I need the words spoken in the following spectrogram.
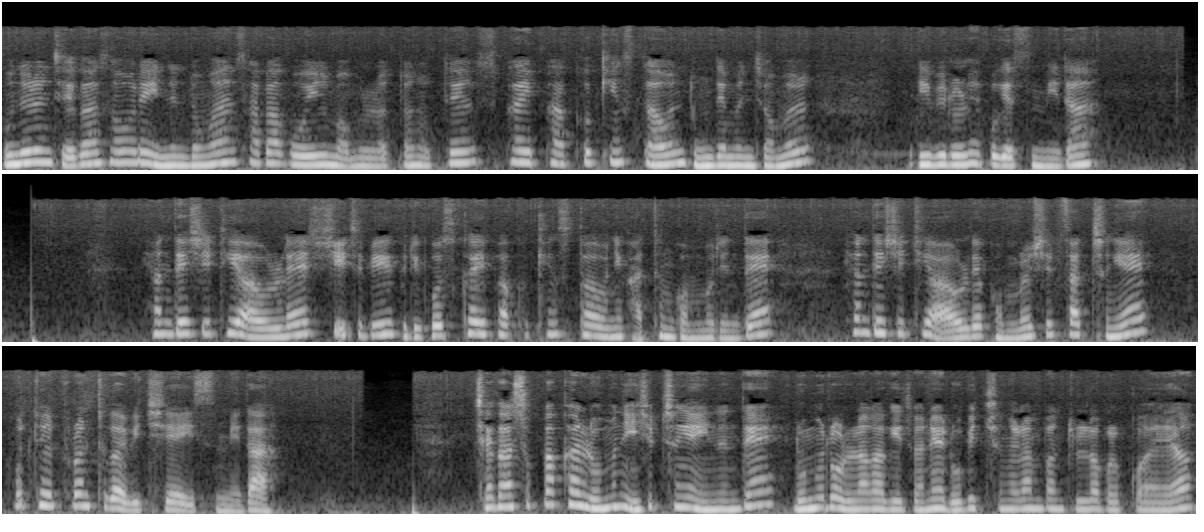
오늘은 제가 서울에 있는 동안 4박 5일 머물렀던 호텔 스카이파크 킹스타운 동대문점을 리뷰를 해보겠습니다. 현대 시티 아울렛, CGV 그리고 스카이파크 킹스타운이 같은 건물인데 현대 시티 아울렛 건물 14층에 호텔 프론트가 위치해 있습니다. 제가 숙박할 룸은 20층에 있는데 룸으로 올라가기 전에 로비층을 한번 둘러볼 거예요.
